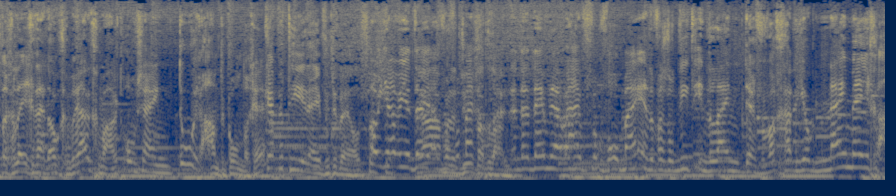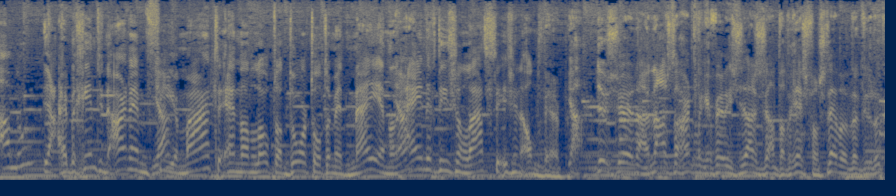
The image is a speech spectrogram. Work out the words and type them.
van de gelegenheid ook gebruik gemaakt... om zijn tour aan te kondigen. Ik heb het hier eventueel. Oh ja, maar, ja, ja, maar dat duurt wat lang. En dan neem hij volgens mij, en dat was nog niet in de lijn der verwacht... gaat hij ook Nijmegen aandoen? Ja, hij begint in Arnhem 4 Ja? maart en dan loopt dat door tot en met mei. En dan Ja? eindigt hij zijn laatste is in Antwerpen. Ja, dus eh, nou, naast de hartelijke felicitaties aan het adres van Sneller natuurlijk...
